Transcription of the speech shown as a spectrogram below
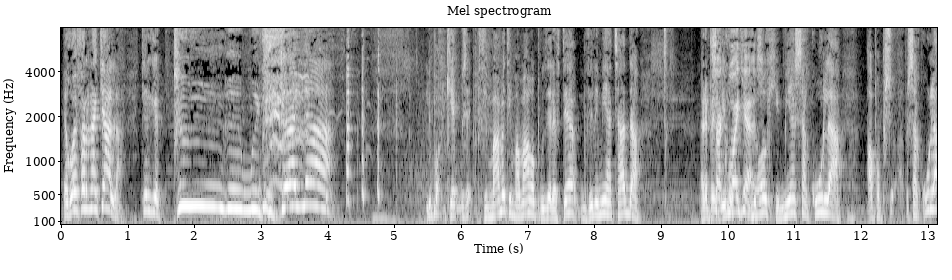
εγώ έφερνα κι άλλα. Και έλεγε Πήγε μου τι κι άλλα. λοιπόν, και σε- θυμάμαι τη μαμά μου που η τελευταία μου δίνει μια τσάντα. Ρε παιδί μου, Σακουαγιάς. όχι, μια σακούλα από, ψ- σακούλα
